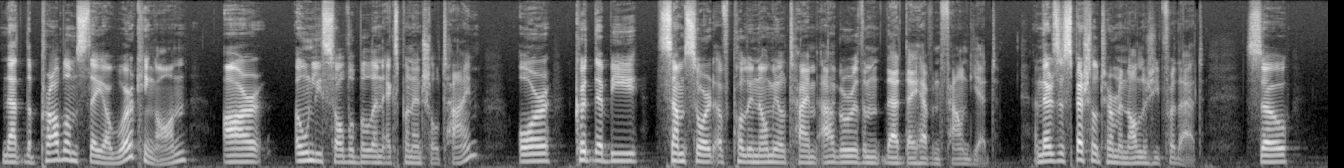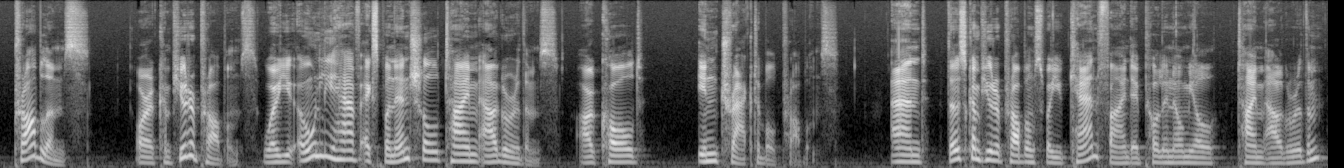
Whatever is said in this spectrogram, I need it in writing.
that the problems they are working on are only solvable in exponential time? Or could there be some sort of polynomial time algorithm that they haven't found yet? And there's a special terminology for that. So, problems or computer problems where you only have exponential time algorithms are called intractable problems. And those computer problems where you can find a polynomial time algorithm,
